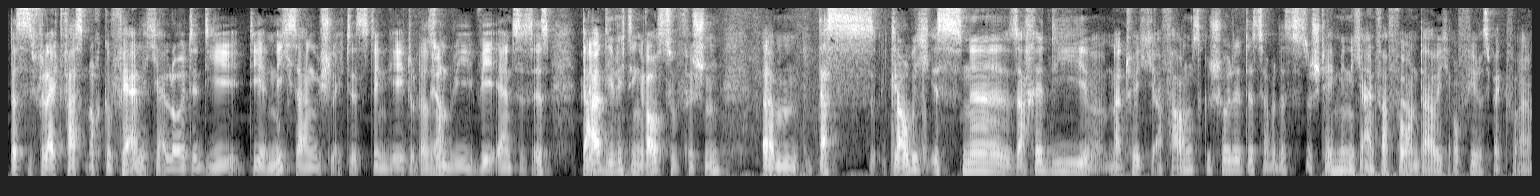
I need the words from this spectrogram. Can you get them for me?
das ist vielleicht fast noch gefährlicher, Leute, die dir nicht sagen, wie schlecht es denen geht oder so ja. und wie, wie ernst es ist, da ja. die richtigen rauszufischen, ähm, das, glaube ich, ist eine Sache, die natürlich erfahrungsgeschuldet ist, aber das stelle ich mir nicht einfach vor ja. und da habe ich auch viel Respekt vor.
